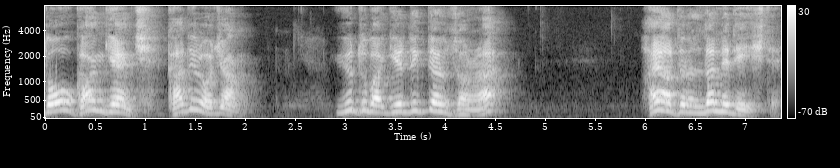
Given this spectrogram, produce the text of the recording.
Doğukan Genç, Kadir Hocam, YouTube'a girdikten sonra hayatınızda ne değişti?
